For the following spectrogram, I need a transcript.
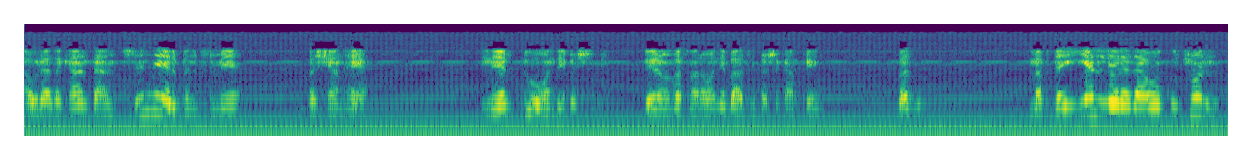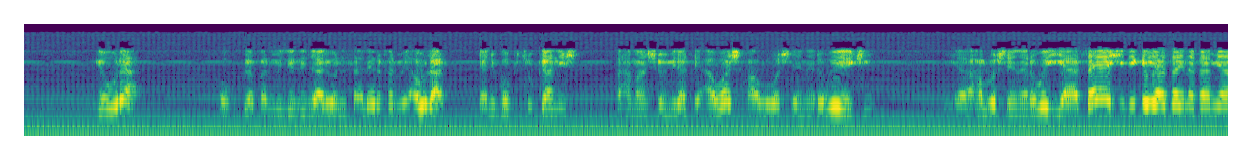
ئەولادەکانتان چ نێر بن چ مێ بەشیان هەیە، نێر دوو ئەوەندەی بەشی مێ، لێرە مەبەستمان ئەوە نیە باسی بەشەکان بکەین بەس مەبدەئیەن لێرەدا وەکو چۆن گەورە وەکو کە فەرمووی للرجال والنساء لێرە فەرمووی ئەولاد یانی بۆ بچوکانیش بە هەمان شێوە میراتی ئەوەش هەڵوەشێنەرەوەیەکی هەڵوەشێنەرەوەی یاسایەکی دیکەی یاسای نەفامیە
